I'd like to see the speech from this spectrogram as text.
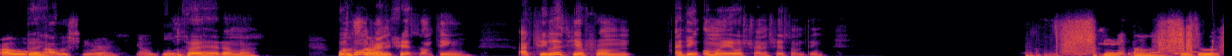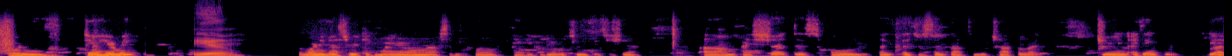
I will, go ahead. I will share. I'll go. go ahead, Amma. Was someone sorry. trying to share something? Actually, let's hear from. I think Omoye was trying to share something. Okay. Um. Praise the Lord. Morning. Can you hear me? Yeah. Good morning, Pastor Ruky. Good morning, I'm Rhapsody Pro. Thank you for the opportunity to share. Um, I shared this um, I, I just said that in the chat, but like during, I think, yeah,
